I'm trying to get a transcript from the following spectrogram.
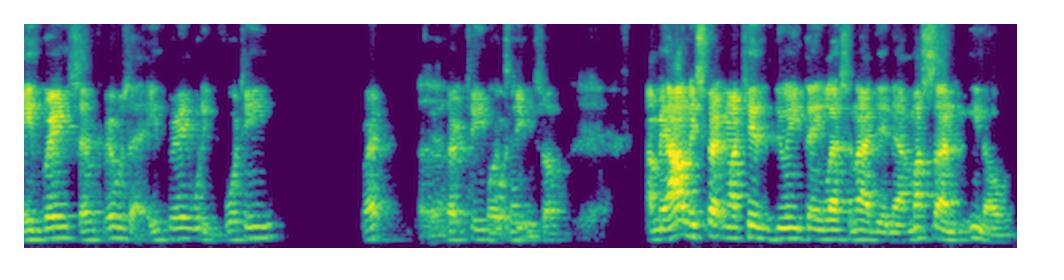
eighth grade, seventh grade. Was that eighth grade? What are you, fourteen? Right, Uh, 13, 14. 14. So, I mean, I don't expect my kids to do anything less than I did. Now, my son, you know,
